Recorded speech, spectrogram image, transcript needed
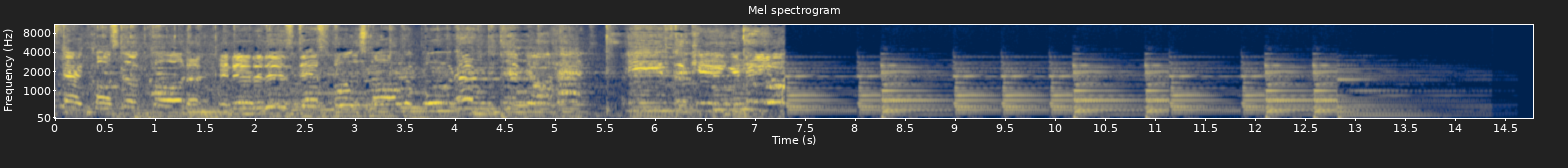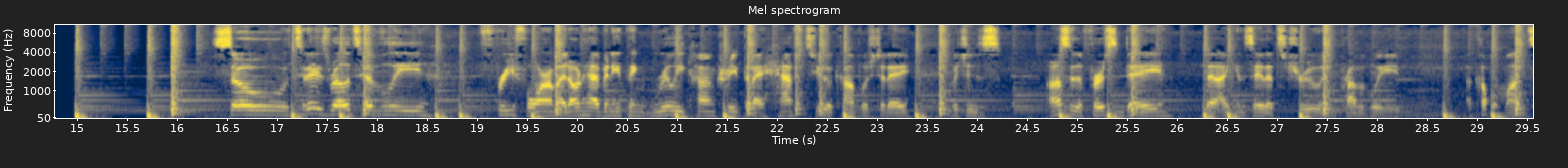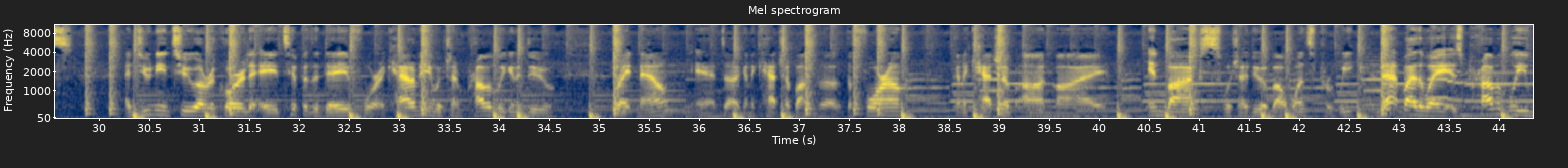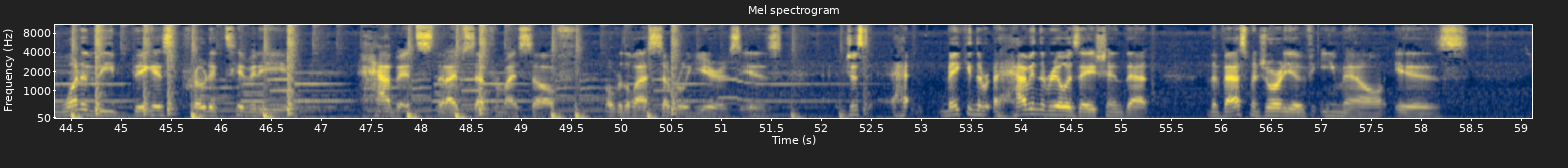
that cost a quarter, and editor's desk for the star reporter. Tip your hat, he's the king of New York. So today's relatively free form. I don't have anything really concrete that I have to accomplish today, which is honestly the first day that I can say that's true in probably a couple months. I do need to uh, record a tip of the day for Academy, which I'm probably going to do right now, and uh, going to catch up on the, the forum, going to catch up on my inbox, which I do about once per week. And that, by the way, is probably one of the biggest productivity habits that I've set for myself over the last several years is just ha making the having the realization that the vast majority of email is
